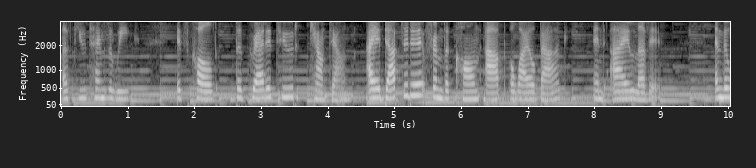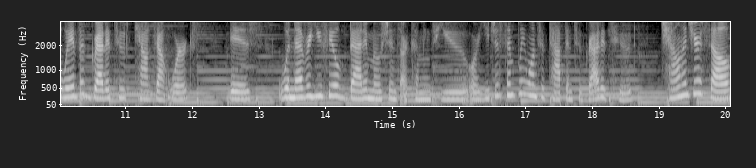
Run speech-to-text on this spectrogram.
a few times a week it's called the Gratitude Countdown. I adapted it from the Calm app a while back, and I love it. And the way the Gratitude Countdown works is whenever you feel bad emotions are coming to you, or you just simply want to tap into gratitude, challenge yourself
